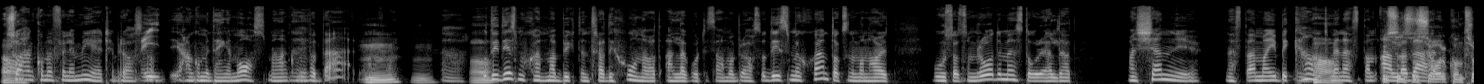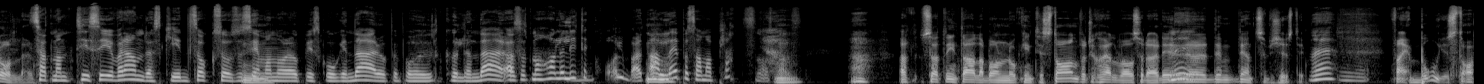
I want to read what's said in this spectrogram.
Ja. Så han kommer följa med er till brasan? Nej, han kommer inte hänga med oss, men han kommer vara där. Mm, mm. Ja. Och det är det som är skönt, man har byggt en tradition av att alla går till samma brasa. Och det som är skönt också när man har ett bostadsområde med en stor eld, att man känner ju nästan, man är ju bekant Ja. med nästan Det alla en social där. kontroll där. Så att man ser ju varandras kids också och så ser Mm. man några uppe i skogen där, uppe på kullen där. Alltså att man håller lite koll bara, att Mm. alla är på samma plats någonstans. Att, så att inte alla barn åker in till stan för sig själva och sådär. Det, det, det, det är inte så förtjust i. Nej, Fan, jag bor ju i stan.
